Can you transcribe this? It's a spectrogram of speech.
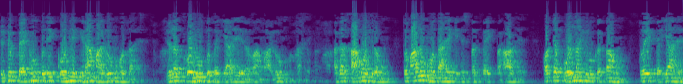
جو چپ بیٹھوں تو ایک کوہے گرا معلوم ہوتا ہے جلد کھولوں تو دریائے رواں معلوم ہوتا ہے۔ اگر خاموش رہوں تو معلوم ہوتا ہے کہ نسبت کا ایک پہاڑ ہے، اور جب بولنا شروع کرتا ہوں تو ایک دریا ہے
